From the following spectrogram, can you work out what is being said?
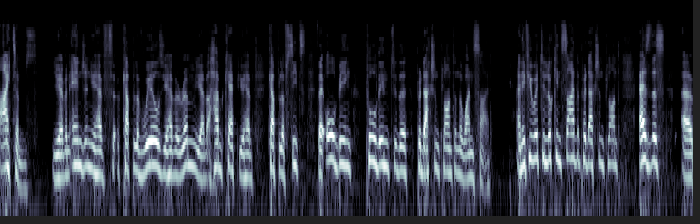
items. You have an engine, you have a couple of wheels, you have a rim, you have a hubcap, you have a couple of seats. They're all being pulled into the production plant on the one side. And if you were to look inside the production plant, as this uh,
